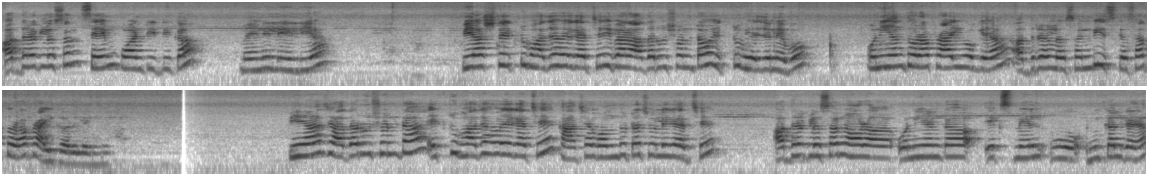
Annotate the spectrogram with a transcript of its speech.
अदरक लहसुन सेम क्वांटिटी का मैंने ले लिया পেঁয়াজটা একটু ভাজা হয়ে গেছে এবার আদা রসুনটাও একটু ভেজে নেব ओनियन थोड़ा फ्राई हो गया अदरक लहसुन भी इसके साथ थोड़ा फ्राई कर लेंगे পেঁয়াজ, আদা, রসুনটা একটু ভাজা হয়ে গেছে, কাঁচা গন্ধটা চলে গেছে। আদ্রক লসুন আর অনিয়নটা এক স্মেল, ও নিকল গয়া।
